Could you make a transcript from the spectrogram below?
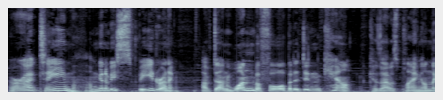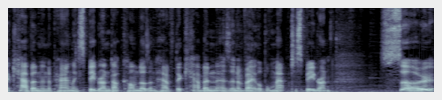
Alright, team, I'm gonna be speedrunning. I've done one before, but it didn't count because I was playing on the cabin, and apparently speedrun.com doesn't have the cabin as an available map to speedrun. So,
